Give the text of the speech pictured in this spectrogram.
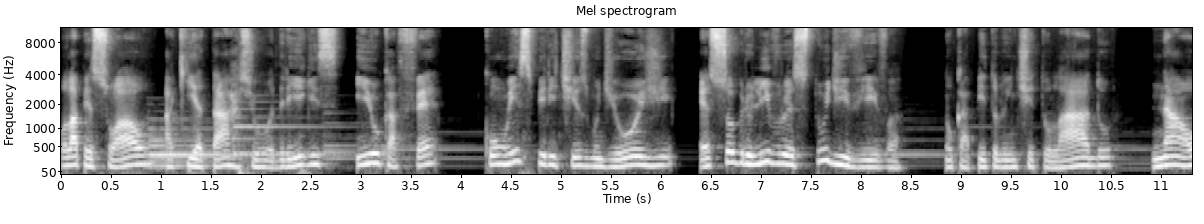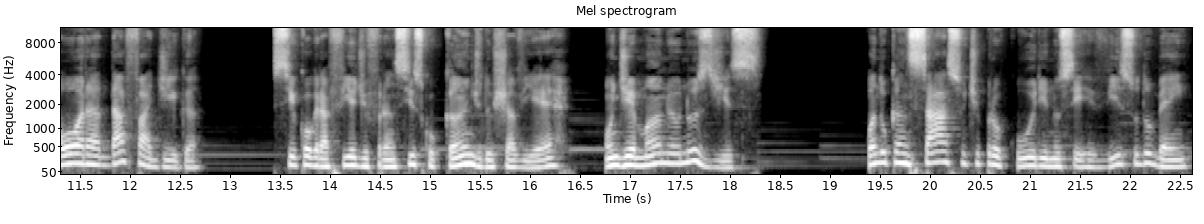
Olá pessoal, aqui é Tárcio Rodrigues e o café com o Espiritismo de hoje é sobre o livro Estude e Viva, no capítulo intitulado Na Hora da Fadiga, psicografia de Francisco Cândido Xavier, onde Emmanuel nos diz: Quando o cansaço te procure no serviço do bem,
